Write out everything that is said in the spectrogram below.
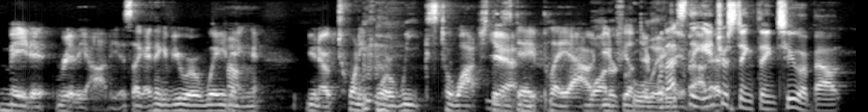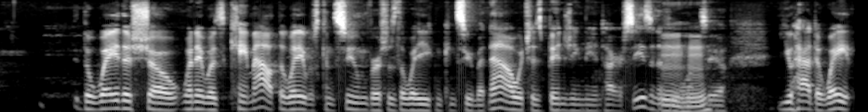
made it really obvious. Like I think if you were waiting. You know, 24 weeks to watch this Yeah. day play out. Water You'd feel cooling. differently Well, that's the about it. interesting thing too about the way this show when it was came out, the way it was consumed versus the way you can consume it now, which is binging the entire season if you want mm-hmm. to. You had to wait,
